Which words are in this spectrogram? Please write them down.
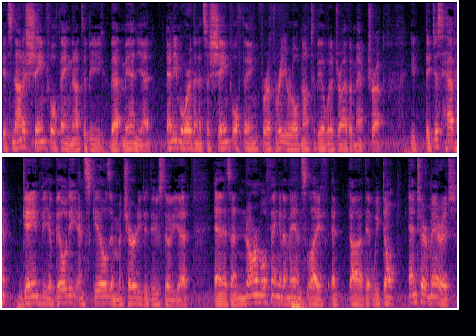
It's not a shameful thing not to be that man yet, any more than it's a shameful thing for a three year old not to be able to drive a Mack truck. You, they just haven't gained the ability and skills and maturity to do so yet. And it's a normal thing in a man's life and uh, that we don't enter marriage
